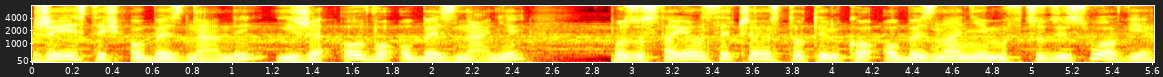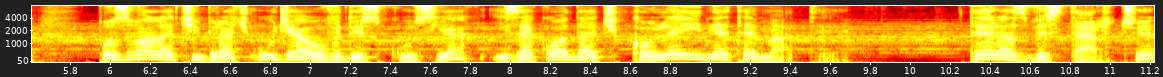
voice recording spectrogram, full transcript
że jesteś obeznany i że owo obeznanie, pozostające często tylko obeznaniem w cudzysłowie, pozwala ci brać udział w dyskusjach i zakładać kolejne tematy. Teraz wystarczy,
